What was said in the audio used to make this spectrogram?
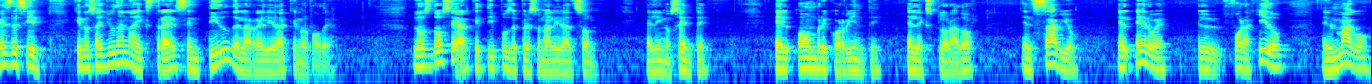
es decir, que nos ayudan a extraer sentido de la realidad que nos rodea. Los doce arquetipos de personalidad son el inocente, el hombre corriente, el explorador, el sabio, el héroe, el forajido, el mago,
